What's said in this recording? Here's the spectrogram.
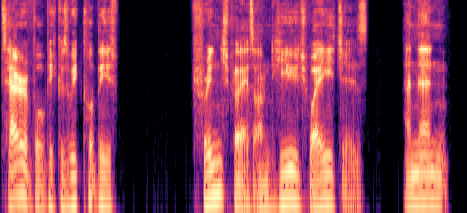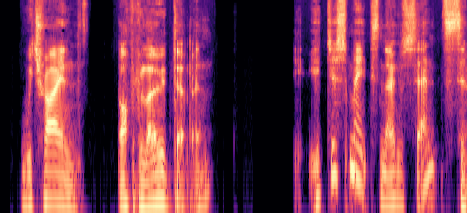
terrible because we put these fringe players on huge wages, and then we try and offload them, and it- just makes no sense to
